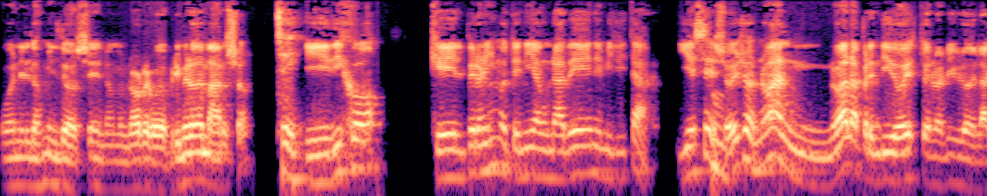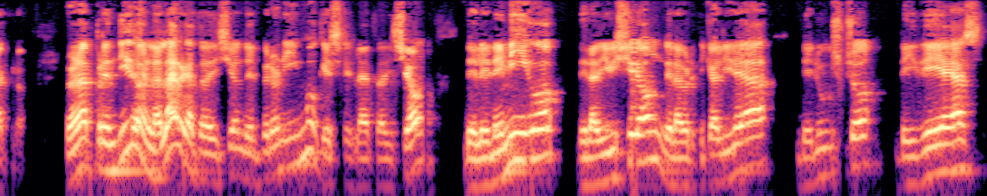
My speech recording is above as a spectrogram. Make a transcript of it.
o en el 2012, no, no recuerdo, primero de marzo, y dijo que el peronismo tenía un ADN militar. Y es eso, mm. ellos no han, no han aprendido esto en los libros de Laclo, lo han aprendido en la larga tradición del peronismo, que es la tradición del enemigo, de la división, de la verticalidad, del uso de ideas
